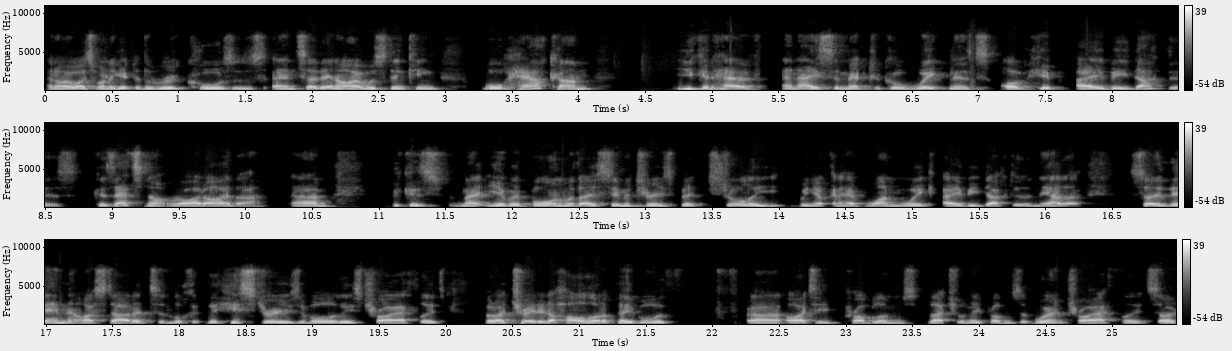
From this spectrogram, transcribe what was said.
and I always want to get to the root causes and so then I was thinking well how come you can have an asymmetrical weakness of hip abductors because that's not right either. Um, because yeah, we're born with asymmetries, but surely we're not going to have one weak abductor than the other. So then I started to look at the histories of all of these triathletes, but I treated a whole lot of people with uh, IT problems, lateral knee problems that weren't triathletes. So,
